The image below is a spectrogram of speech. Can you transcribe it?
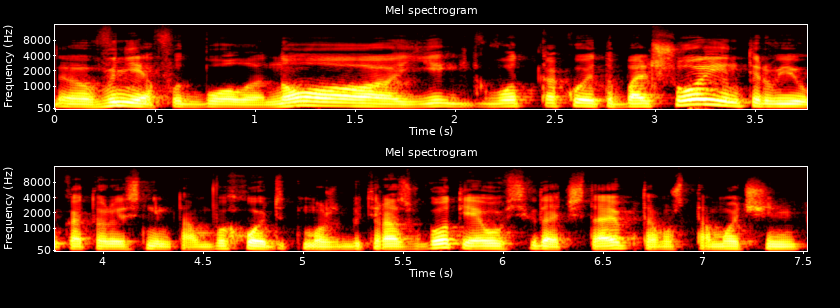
э, вне футбола, но вот какое-то большое интервью, которое с ним там выходит, может быть, раз в год, я его всегда читаю, потому что там очень,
